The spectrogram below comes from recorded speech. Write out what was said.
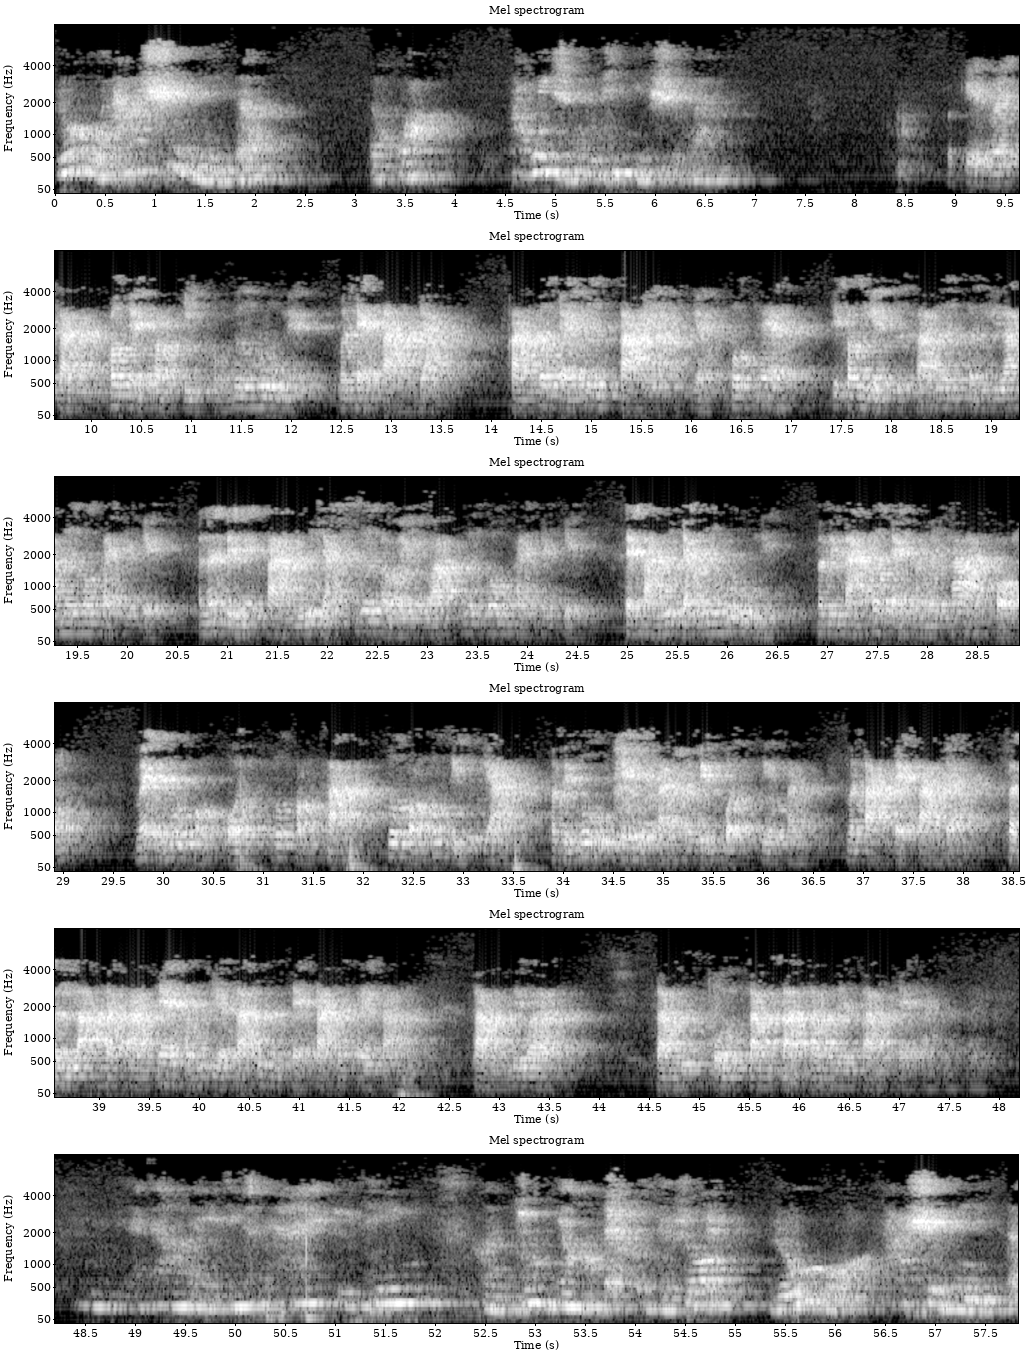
如果他是的的话，他为什么不听你使唤？สังเกตไหมการเข้าใจความจริงของเรื่องรูปเนี่ยมันแตกต่างจากการเข้าใจเรื่องกายอย่างพวกแพทย์ที่เขาเรียนศึกษาเรื่องสรีระเรื่องโรคภัยไข้เจ็บอันนั้นเป็นการรู้จักเรื่องอวัยวะเรื่องโรคภัยไข้เจ็บแต่การรู้จักเรื่องรูปนี่มันเป็นการเข้าใจธรรมชาติของ แม้แต่รูปของคนรูปของสัตว์รูปของทุกสิ่งทุกอย่าง มันเป็นรูปเช่นเดียวกันมันเป็นกฎเดียวกัน มันต่างแตกต่างจากสรีระทางการแพทย์ทางวิทยาศาสตร์ที่มันแตกต่างกันไปตามตามเรียกว่า当คน当สัตว์当人当แตกต่างกันไป嗯，大家把眼睛睁开，注意听，很重要。就是说，如果他是你的，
